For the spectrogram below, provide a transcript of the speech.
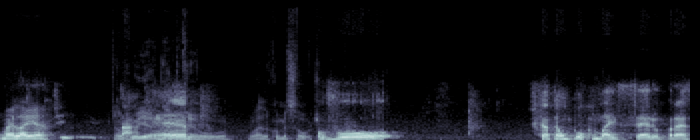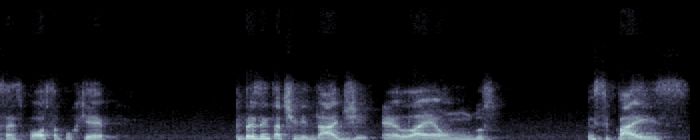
Vai lá, Ian. É Tá, é- né? O, o Ela começou a última. Eu vou ficar até um pouco mais sério para essa resposta, porque representatividade ela é um dos principais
